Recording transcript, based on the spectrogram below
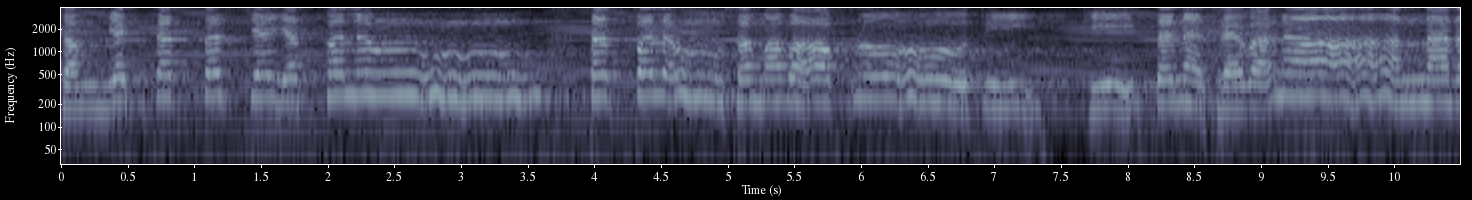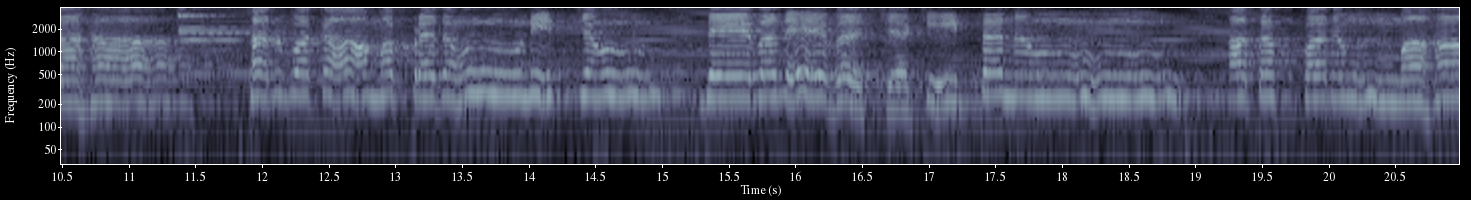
सम्यक् दत्तस्य यत्फलं तत्फलं समवाप्नोति कीर्तनश्रवणान्नरः सर्वकामप्रदं नित्यं देवदेवस्य कीर्तनम् अतः परं महाज्ञानं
